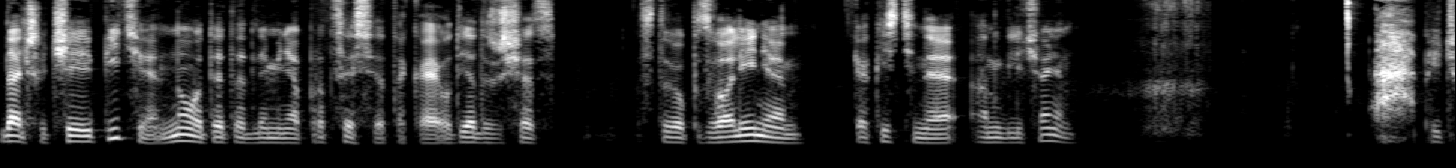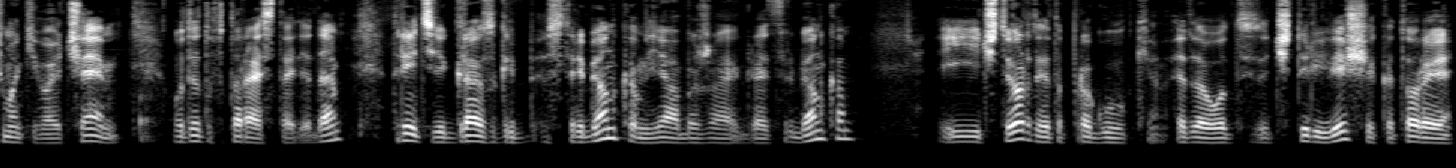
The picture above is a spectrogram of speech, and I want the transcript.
Дальше, чаепитие, ну вот это для меня процессия такая. Вот я даже сейчас, с твоего позволения, как истинный англичанин, а, причмокиваю чаем. Вот это вторая стадия, да? Третья игра с, с ребенком. Я обожаю играть с ребенком. И четвертое это прогулки. Это вот четыре вещи, которые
